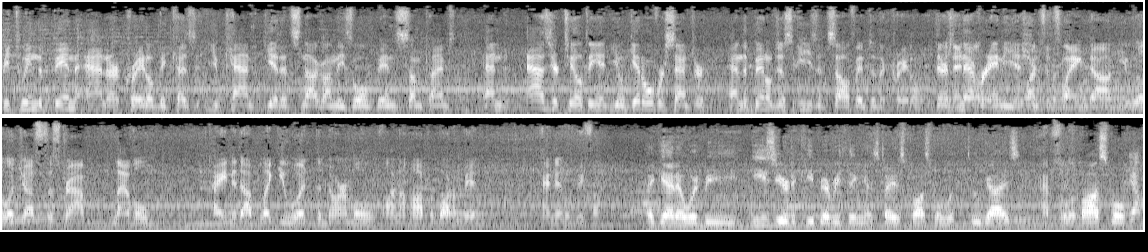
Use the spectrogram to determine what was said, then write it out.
between the bin and our cradle because you can't get it snug on these old bins sometimes. And as you're tilting it, you'll get over center, and the bin will just ease itself into the cradle. There's never any issues. Once with it's it. laying down, you will adjust the strap level, tighten it up like you would the normal on a hopper bottom bin, and it'll be fine. Again, it would be easier to keep everything as tight as possible with two guys. Absolutely. If possible. Yep.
